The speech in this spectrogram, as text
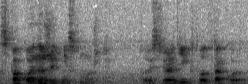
спокойно жить не сможете. То есть вердикт вот такой вот.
